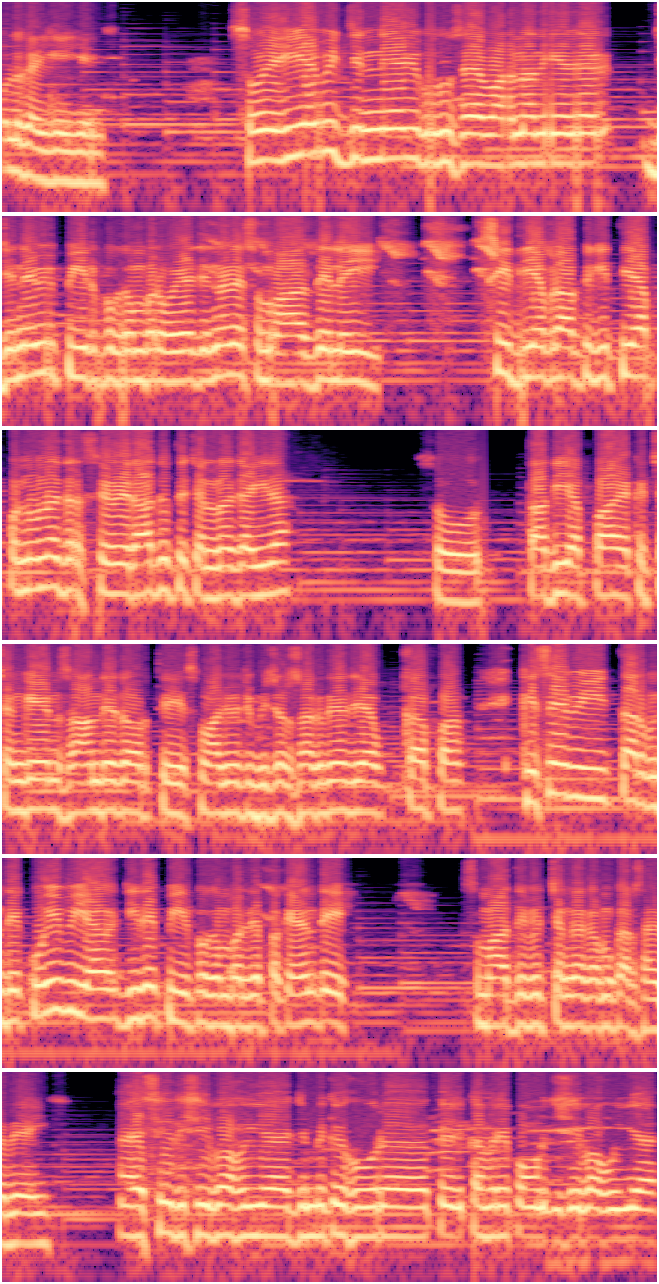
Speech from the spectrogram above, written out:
ਉਹ ਲਗਾਈ ਗਈ ਹੈ ਜੀ। ਸੋ ਇਹੀ ਹੈ ਵੀ ਜਿੰਨੇ ਵੀ ਗੁਰੂ ਸਾਹਿਬਾਨਾਂ ਦੀਆਂ ਜਿੰਨੇ ਵੀ ਪੀਰ ਪੈਗੰਬਰ ਹੋਏ ਜਿਨ੍ਹਾਂ ਨੇ ਸਮਾਜ ਦੇ ਲਈ ਸ਼ਹੀਦੀਆਂ ਪ੍ਰਾਪਤ ਕੀਤੀਆਂ, ਆਪਾਂ ਨੂੰ ਉਹਨਾਂ ਦੇ ਦੱਸੇ ਹੋਏ ਰਾਹ ਦੇ ਉੱਤੇ ਚੱਲਣਾ ਚਾਹੀਦਾ। ਸੋ ਤਾਂ ਦੀ ਆਪਾਂ ਇੱਕ ਚੰਗੇ ਇਨਸਾਨ ਦੇ ਤੌਰ ਤੇ ਸਮਾਜ ਵਿੱਚ ਵਿਚਰ ਸਕਦੇ ਹਾਂ, ਜੇ ਆਪਾਂ ਕਿਸੇ ਵੀ ਧਰਮ ਦੇ ਕੋਈ ਵੀ ਆ, ਜਿਹਦੇ ਪੀਰ ਪੈਗੰਬਰ ਦੇ ਆਪਾਂ ਕਹਿੰਦੇ ਸਮਾਜ ਦੇ ਵਿੱਚ ਚੰਗਾ ਕੰਮ ਕਰ ਸਕਦੇ ਹਾਂ ਜੀ। ਐਸੇ ਦੀ ਸੇਵਾ ਹੋਈ ਹੈ, ਜਿਵੇਂ ਕਿ ਹੋਰ ਕਮਰੇ ਪਾਉਣ ਦੀ ਸੇਵਾ ਹੋਈ ਹੈ।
